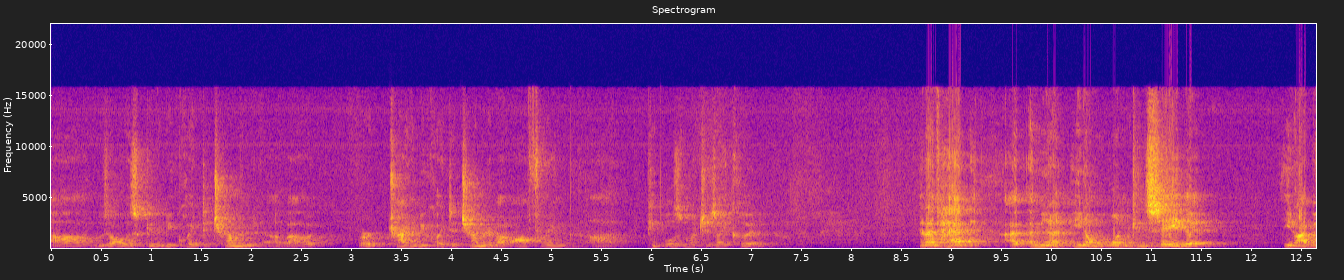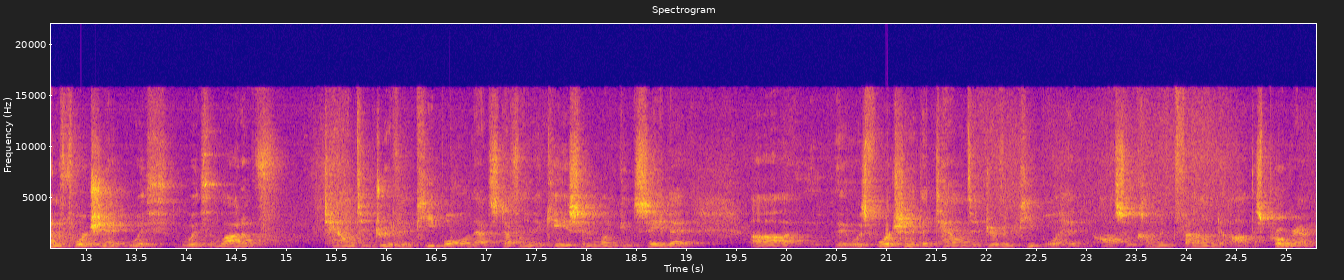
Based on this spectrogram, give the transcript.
uh, was always going to be quite determined about, or trying to be quite determined about offering people as much as I could. And I've had, I, I mean, I, you know, one can say that, you know, I've been fortunate with, with a lot of talented, driven people, and that's definitely the case. And one can say that uh, it was fortunate that talented, driven people had also come and found uh, this program.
